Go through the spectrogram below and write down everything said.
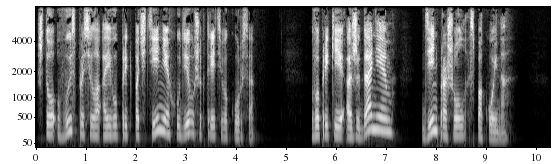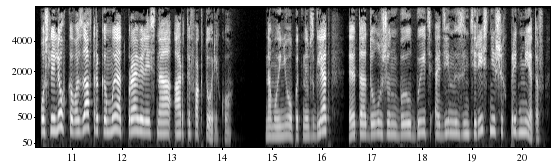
что выспросила о его предпочтениях у девушек третьего курса. Вопреки ожиданиям, день прошел спокойно. После легкого завтрака мы отправились на артефакторику. На мой неопытный взгляд, это должен был быть один из интереснейших предметов —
